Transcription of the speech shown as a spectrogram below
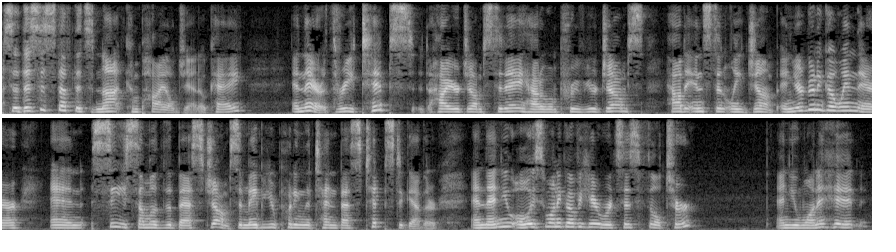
So this is stuff that's not compiled yet, okay? And there, three tips, higher jumps today, how to improve your jumps, how to instantly jump. And you're going to go in there and see some of the best jumps. And maybe you're putting the 10 best tips together. And then you always want to go over here where it says filter and you want to hit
